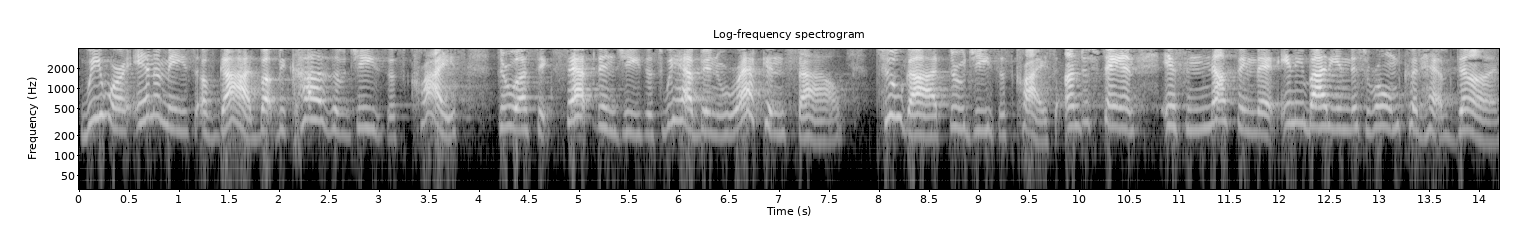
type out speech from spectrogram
We were enemies of God, but because of Jesus Christ, through us accepting Jesus, we have been reconciled to God through Jesus Christ. Understand it's nothing that anybody in this room could have done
